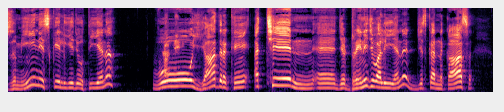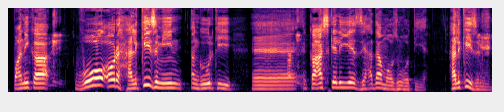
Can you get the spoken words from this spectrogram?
زمین اس کے لیے جو ہوتی ہے نا وہ ہاں جی۔ یاد رکھیں اچھے جو ڈرینیج والی ہے نا جس کا نکاس پانی کا وہ اور ہلکی زمین انگور کی کاشت کے لیے زیادہ موضوع ہوتی ہے ہلکی زمین۔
